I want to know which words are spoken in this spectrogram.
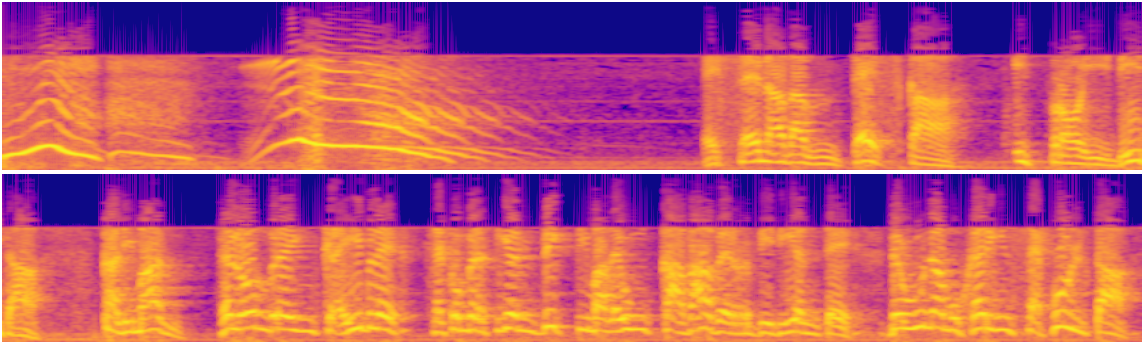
Mío. Mío. Escena dantesca y prohibida. Calimán, el hombre increíble, se convertía en víctima de un cadáver viviente, de una mujer insepulta,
